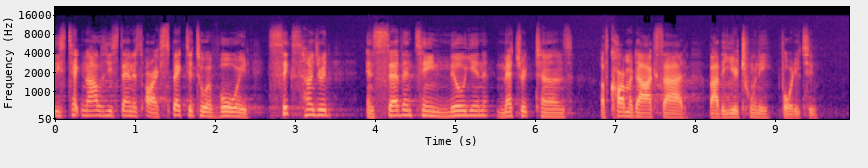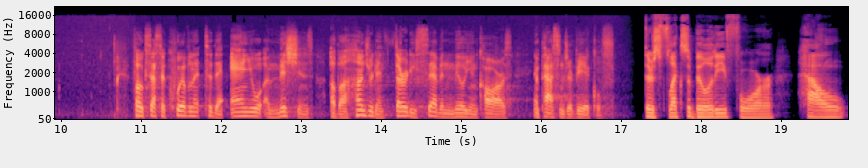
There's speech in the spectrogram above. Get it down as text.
these technology standards are expected to avoid 617 million metric tons of carbon dioxide by the year 2042. Folks, that's equivalent to the annual emissions of 137 million cars and passenger vehicles. There's flexibility for how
